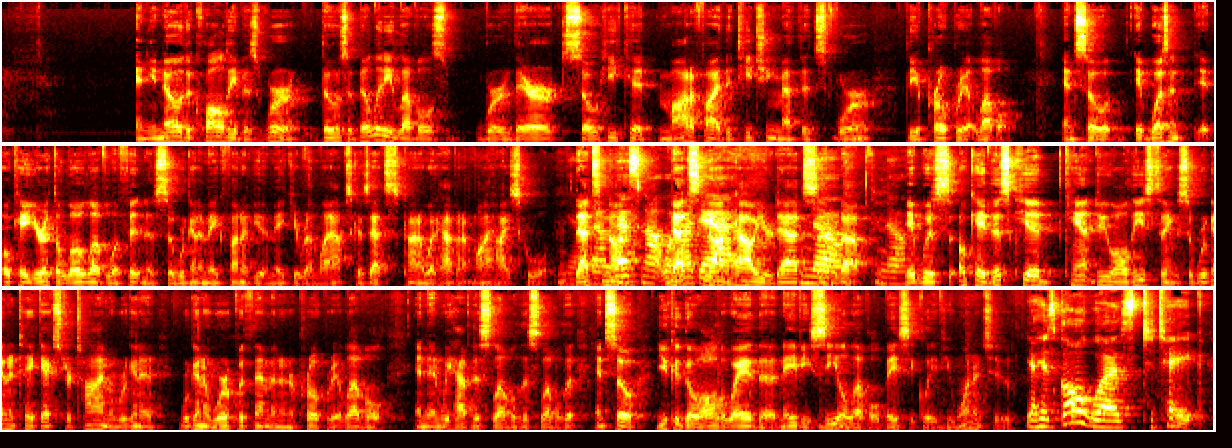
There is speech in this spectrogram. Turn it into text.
and you know the quality of his work, those ability levels were there so he could modify the teaching methods for mm-hmm. the appropriate level. And so it wasn't okay. You're at the low level of fitness, so we're going to make fun of you and make you run laps because that's kind of what happened at my high school. Yeah, that's no, not that's not that's not how your dad set it up. no. It was okay. This kid can't do all these things, so we're going to take extra time and we're going to we're going to work with them at an appropriate level. And then we have this level, this level, that, and so you could go all the way the Navy SEAL Mm-hmm. level, basically, if you wanted to. Yeah, his goal was to take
